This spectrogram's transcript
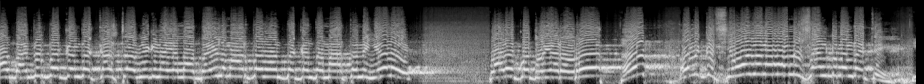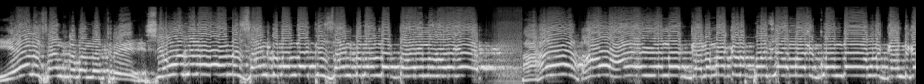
ಅವ್ ಬಂದಿರ್ತಕ್ಕಂಥ ಕಷ್ಟ ವಿಘ್ನ ಎಲ್ಲ ಬಯಲು ಮಾಡ್ತಾನ ಅಂತಕ್ಕಂಥ ಮಾತನ್ನ ಹೇಳಿ ಬಾಳ ಕೊಟ್ಟು ಹೋಗ್ಯಾರ ಅವರು. ಅದಕ್ಕೆ ಶಿವನ ಒಂದು ಸಂಕಟ ಬಂದೈತಿ. ಏನು ಸಂಕಟ ಬಂದೈತ್ರಿ? ಶಿವನ ಒಂದು ಸಂಕಟ ಬಂದೈತಿ. ಸಂಕಟ ಬಂದ ಟೈಮ್ ಒಳಗೆ ಆಹಾ ಆ ಏನ ಗಣಮಕ್ಕಳ ಪೂಜೆ ಮಾಡಿಕೊಂಡ ಅವನ ಕಂಟಕ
